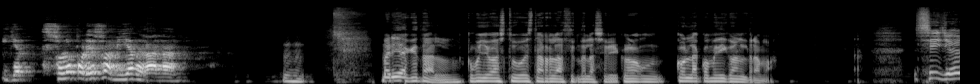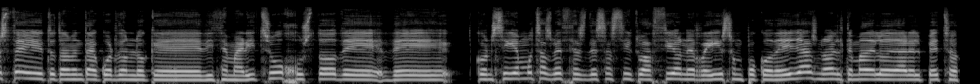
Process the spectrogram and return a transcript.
Y ya, solo por eso a mí ya me ganan. María, ¿qué tal? ¿Cómo llevas tú esta relación de la serie con, con la comedia y con el drama? Sí, yo estoy totalmente de acuerdo en lo que dice Marichu, justo de, de consigue muchas veces de esas situaciones reírse un poco de ellas, ¿no? El tema de lo de dar el pecho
